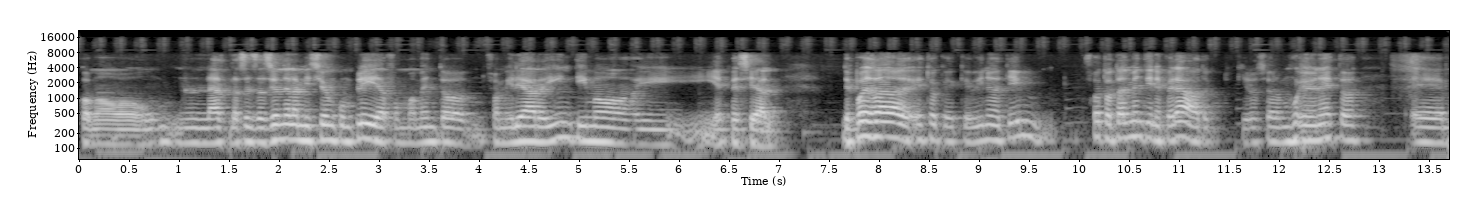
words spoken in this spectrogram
como la, sensación de la misión cumplida, fue un momento familiar íntimo y, especial. Después esto que, vino de Tim fue totalmente inesperado, quiero ser muy honesto. Eh,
